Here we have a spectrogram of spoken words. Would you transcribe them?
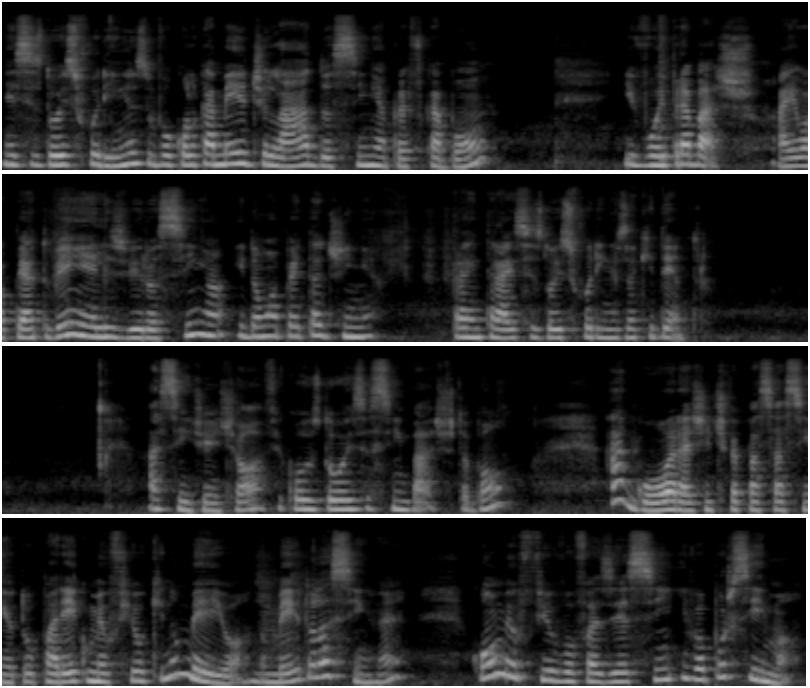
Nesses dois furinhos, eu vou colocar meio de lado, assim, ó, pra ficar bom. E vou ir pra baixo. Aí, eu aperto bem eles, viro assim, ó, e dou uma apertadinha pra entrar esses dois furinhos aqui dentro. Assim, gente, ó, ficou os dois assim embaixo, tá bom? Agora, a gente vai passar assim, eu tô, parei com o meu fio aqui no meio, ó, no meio do lacinho, né? Com o meu fio, vou fazer assim e vou por cima, ó.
